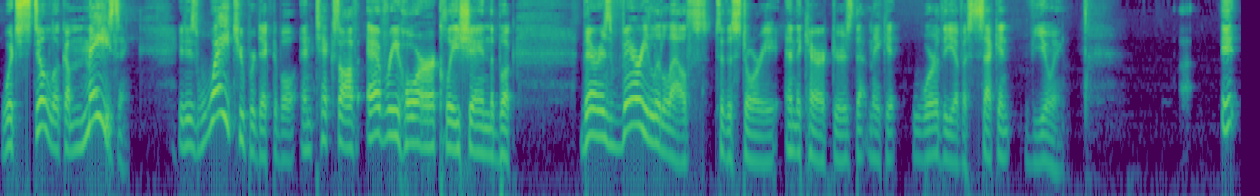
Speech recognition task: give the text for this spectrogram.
which still look amazing. It is way too predictable and ticks off every horror cliche in the book. There is very little else to the story and the characters that make it worthy of a second viewing. It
